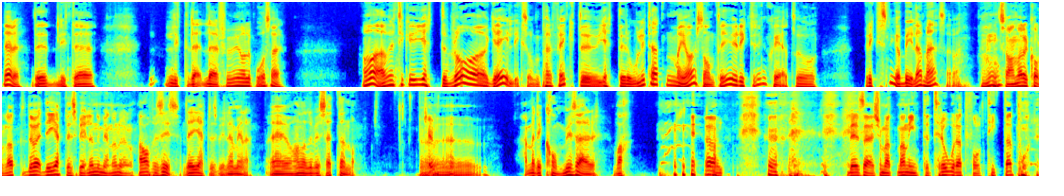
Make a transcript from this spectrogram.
det är det. Det är lite, lite där, därför vi håller på så här. Ja, jag tycker det är jättebra grej liksom. Perfekt, är jätteroligt att man gör sånt. Det är ju riktigt engagerat och riktigt snygga bilar med. Så va? Mm, så han hade kollat. Det, var, det är Jeppesbilen du menar nu då? Ja, precis. Det är hjärtesbilen jag menar. Eh, och han hade väl sett den då. Kul. Eh, ja, men det kommer ju så här, va? Ja. det är så här som att man inte tror att folk tittar på det.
